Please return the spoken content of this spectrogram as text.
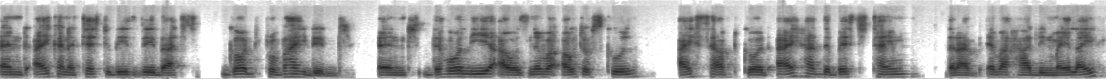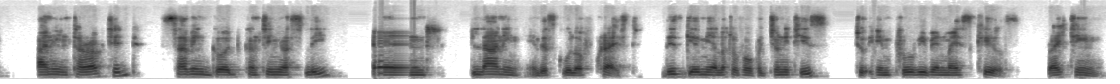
and I can attest to this day that God provided. And the whole year I was never out of school. I served God. I had the best time that I've ever had in my life, uninterrupted, serving God continuously and learning in the school of Christ. This gave me a lot of opportunities to improve even my skills, writing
